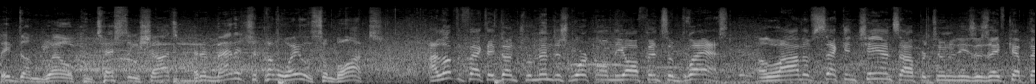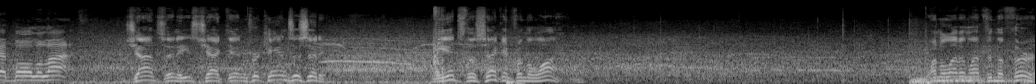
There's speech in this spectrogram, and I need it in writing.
They've done well contesting shots and have managed to come away with some blocks. I love the fact they've done tremendous work on the offensive glass. A lot of second chance opportunities as they've kept that ball alive. Johnson, he's checked in for Kansas City. He hits the second from the line. 111 left in the third.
